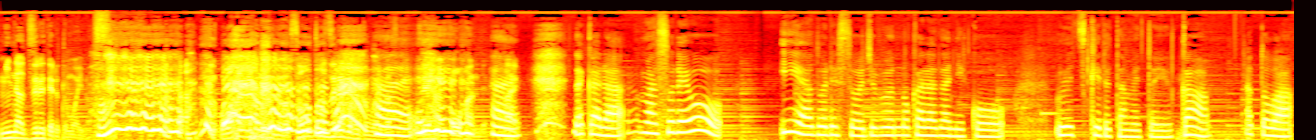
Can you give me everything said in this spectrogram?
みんなずれてると思います。相当ずれてると思います、はい、前半後半で、はい、はい、だから、まあ、それをいいアドレスを自分の体にこう植え付けるためというか、あとは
